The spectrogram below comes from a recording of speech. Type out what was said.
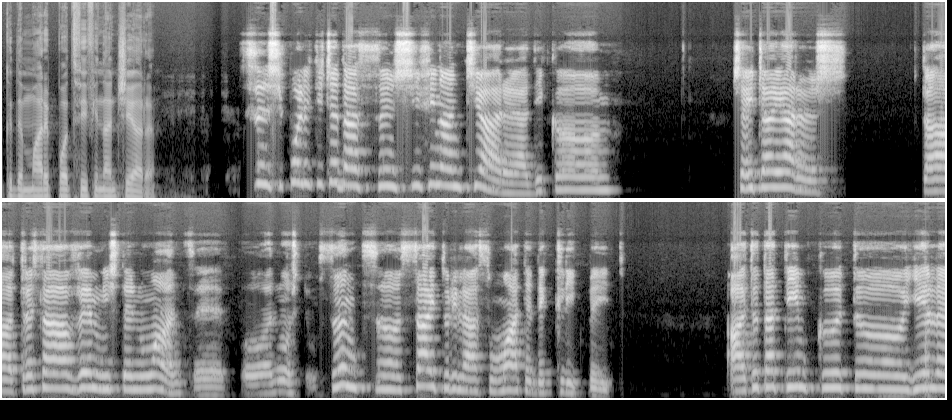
cât de mari pot fi financiare? Sunt și politice, dar sunt și financiare, adică și aici iarăși da, trebuie să avem niște nuanțe, uh, nu știu, sunt uh, site-urile asumate de clickbait. Atâta timp cât uh, ele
